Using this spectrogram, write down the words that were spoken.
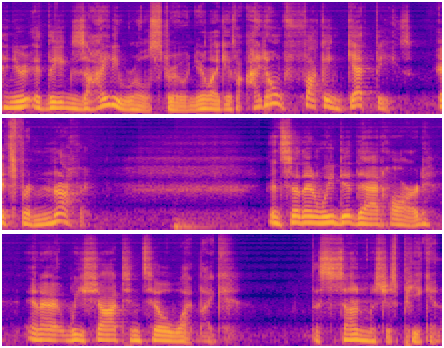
and you're the anxiety rolls through, and you're like, if I don't fucking get these, it's for nothing. And so then we did that hard, and I we shot until what, like, the sun was just peaking.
